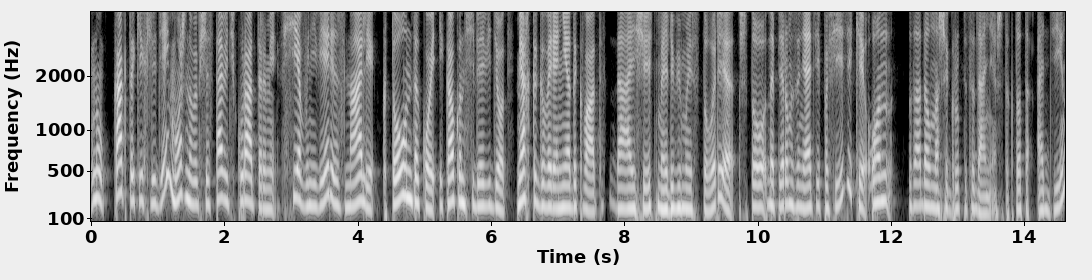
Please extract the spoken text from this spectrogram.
ну, как таких людей можно вообще ставить кураторами? Все в универе знали, кто он такой и как он себя ведет. Мягко говоря, неадекват. Да, еще есть моя любимая история, что на первом занятии по физике он задал нашей группе задание, что кто-то один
